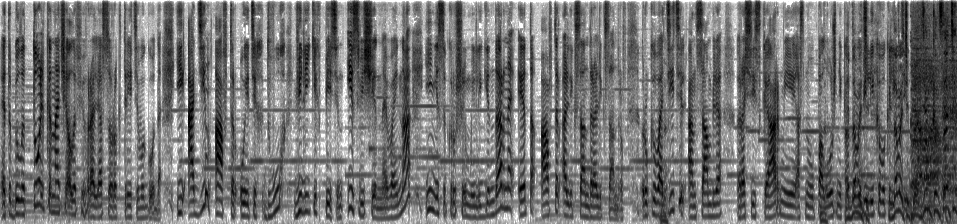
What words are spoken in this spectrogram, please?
Это было только начало февраля 43 -го года. И один автор у этих двух великих песен, и «Священная война», и «Несокрушимая легендарная» — это автор Александр Александров, руководитель да. ансамбля российской армии, основоположник да. а этого давайте, великого коллектива. Давайте, Дин Константин,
